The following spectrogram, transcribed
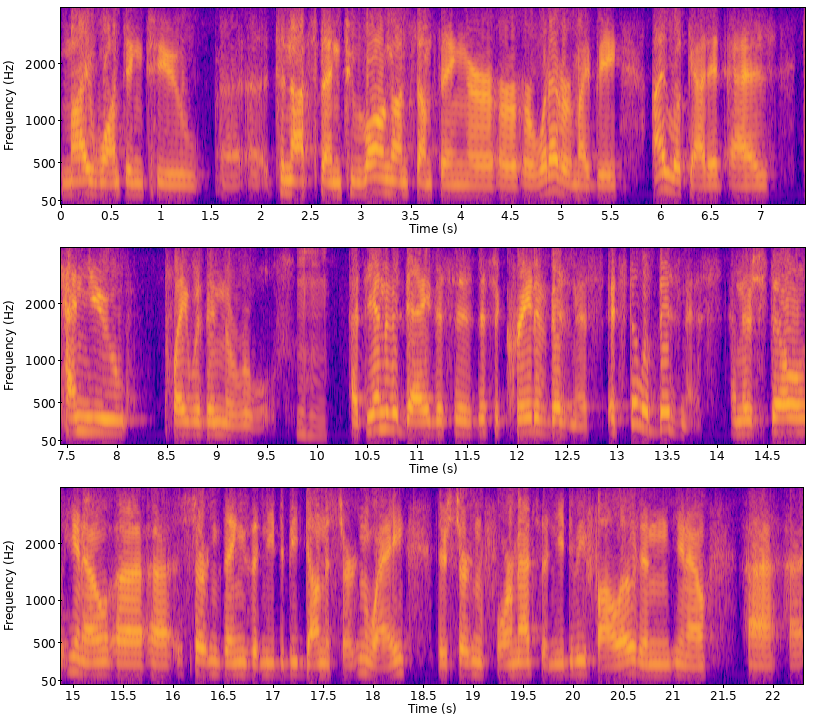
my wanting to uh, to not spend too long on something or, or or whatever it might be. I look at it as can you play within the rules. Mm-hmm. At the end of the day, this is this is a creative business. It's still a business, and there's still you know uh, uh, certain things that need to be done a certain way. There's certain formats that need to be followed, and you know, uh, uh,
